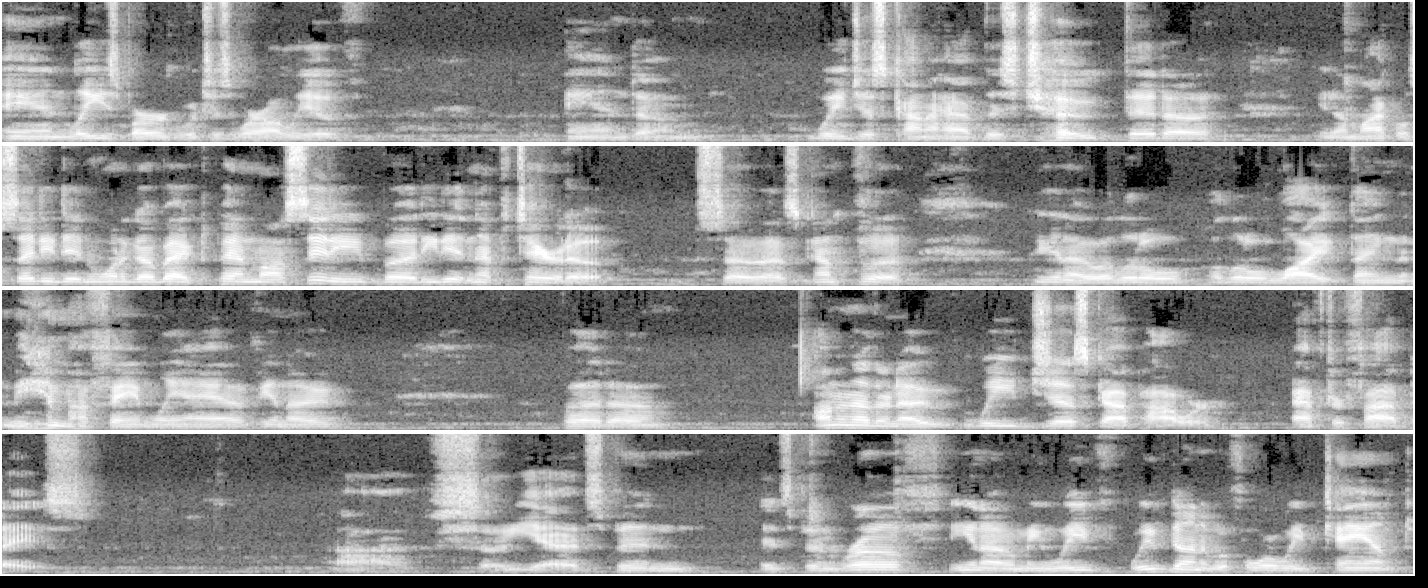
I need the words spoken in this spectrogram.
and Leesburg, which is where I live. And um, we just kind of have this joke that, uh, you know, Michael said he didn't want to go back to Panama City, but he didn't have to tear it up. So that's kind of a, you know, a little a little light thing that me and my family have, you know. But. Uh, on another note, we just got power after five days. Uh, so yeah, it's been it's been rough. You know, I mean we've we've done it before. We've camped,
